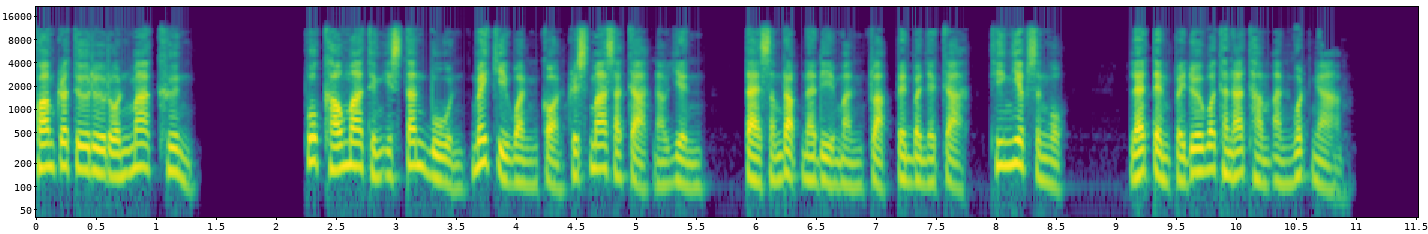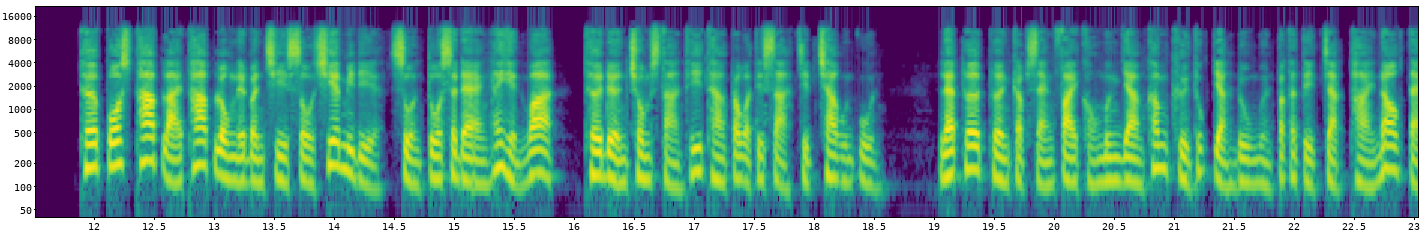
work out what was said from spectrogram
ความกระตือรือร้นมากขึ้น พวกเขามาถึงอิสตันบูลไม่กี่วันก่อนคริสต์มาสอากาศหนาวเย็น แต่สำหรับนาดีมันกลับเป็นบรรยากาศที่เงียบสงบ และเต็มไปด้วยวัฒนธรรมอันงดงาม เธอโพสต์ภาพหลายภาพลงในบัญชีโซเชียลมีเดียส่วนตัวแสดงให้เห็นว่าเธอเดินชมสถานที่ทางประวัติศาสตร์จิบชาอุ่นๆ และเพลิดเพลินกับแสงไฟของเมืองยามค่ำคืนทุกอย่างดูเหมือนปกติจากภายนอกแต่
